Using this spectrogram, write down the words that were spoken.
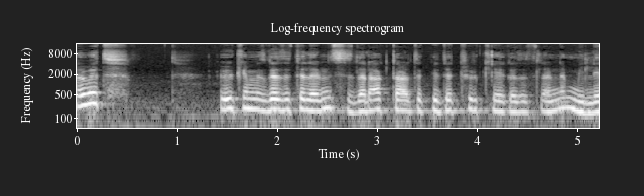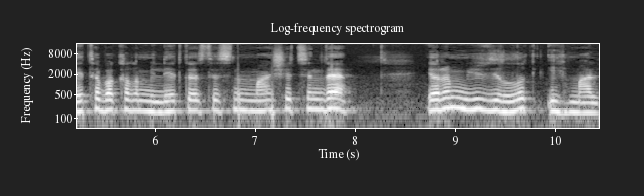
Evet, ülkemiz gazetelerini sizlere aktardık. Bir de Türkiye gazetelerine Milliyet'e bakalım. Milliyet gazetesinin manşetinde yarım yüzyıllık ihmal.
